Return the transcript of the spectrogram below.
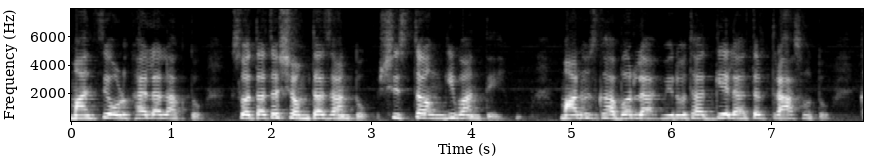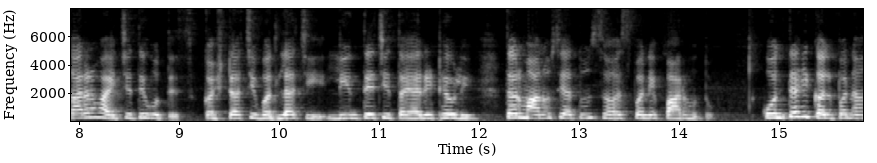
माणसे ओळखायला लागतो स्वतःचा क्षमता जाणतो शिस्त अंगी बांधते. माणूस घाबरला विरोधात गेला तर त्रास होतो. कारण व्हायचे ते होतेच. कष्टाची बदलाची लीनतेची तयारी ठेवली तर माणूस यातून सहजपणे पार होतो. कोणत्याही कल्पना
